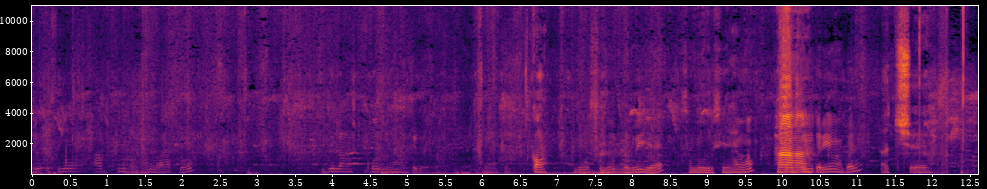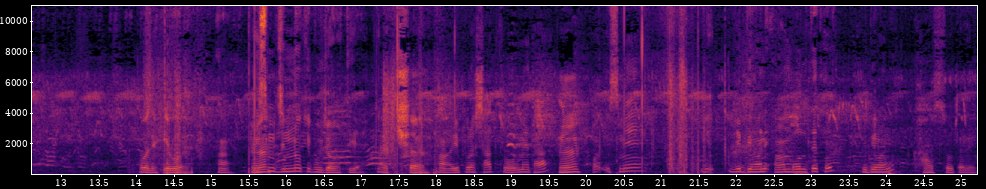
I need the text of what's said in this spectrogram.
जो इसमें आप इसमें दिखाऊँगा आपको जो लास्ट फ्लोर यहाँ से देखो। यहाँ से। कौन? जो संदूर लग रही है संदूर से है वहाँ। हाँ, तो हाँ। करिए वहाँ पर। अच्छा। वो देखिए वो है। हाँ। हाँ। इसमें जिन्नों की पूजा होती है। अच्छा। हाँ ये पूरा सात फ्लोर में था। हम्म और इसमें ये, ये दीवाने आम बोलते थे। ये दीवाने खास होते थे।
